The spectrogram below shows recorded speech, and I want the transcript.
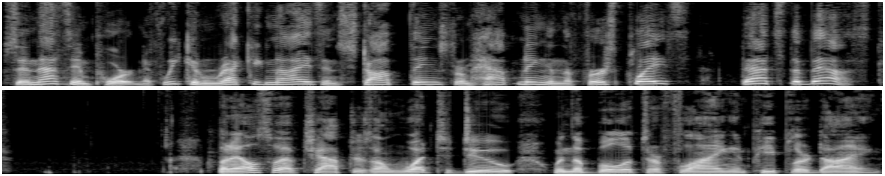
So, and that's important. If we can recognize and stop things from happening in the first place, that's the best. But I also have chapters on what to do when the bullets are flying and people are dying,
